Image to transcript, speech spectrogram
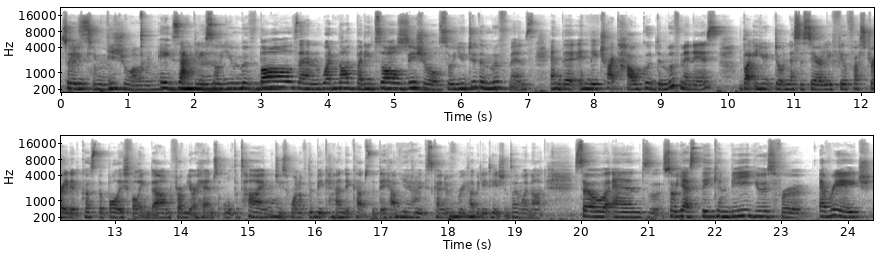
So it's you visual really. Exactly. Mm-hmm. So you move balls and whatnot, but it's all visual. So you do the movements and the and they track how good the movement is, but you don't necessarily feel frustrated because the ball is falling down from your hands all the time, which is one of the big handicaps that they have yeah. with this kind of mm-hmm. rehabilitations and whatnot. So and so yes, they can be used for every age.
